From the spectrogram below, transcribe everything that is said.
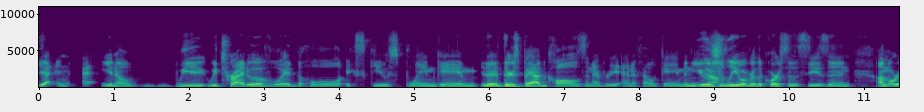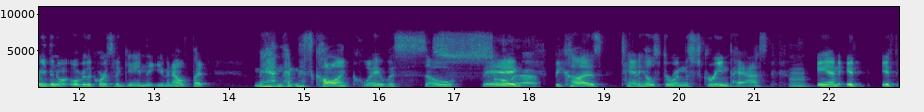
Yeah, and uh, you know, we we try to avoid the whole excuse blame game. There, there's bad calls in every NFL game, and usually yeah. over the course of the season, um, or even over the course of a game, they even out. But man, that missed call on Quay was so, so big bad. because Tannehill's throwing the screen pass, mm. and it if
